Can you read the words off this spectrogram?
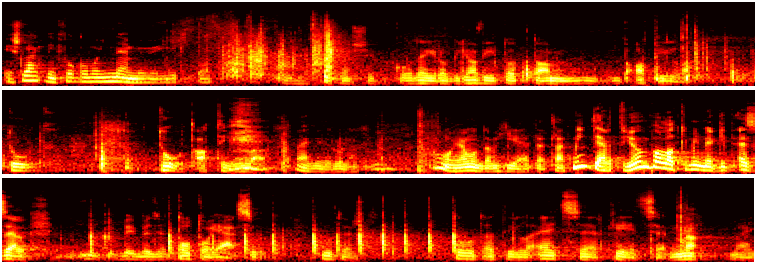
És látni fogom, hogy nem ő írta. Tessék, akkor odaírod, javítottam Attila. Tóth. Tóth Attila. Megőrülök. Olyan mondom, hihetetlen. Mindjárt jön valaki, mindenkit ezzel totojászunk. Mutasd. Tóth Attila, egyszer, kétszer. Na, meg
